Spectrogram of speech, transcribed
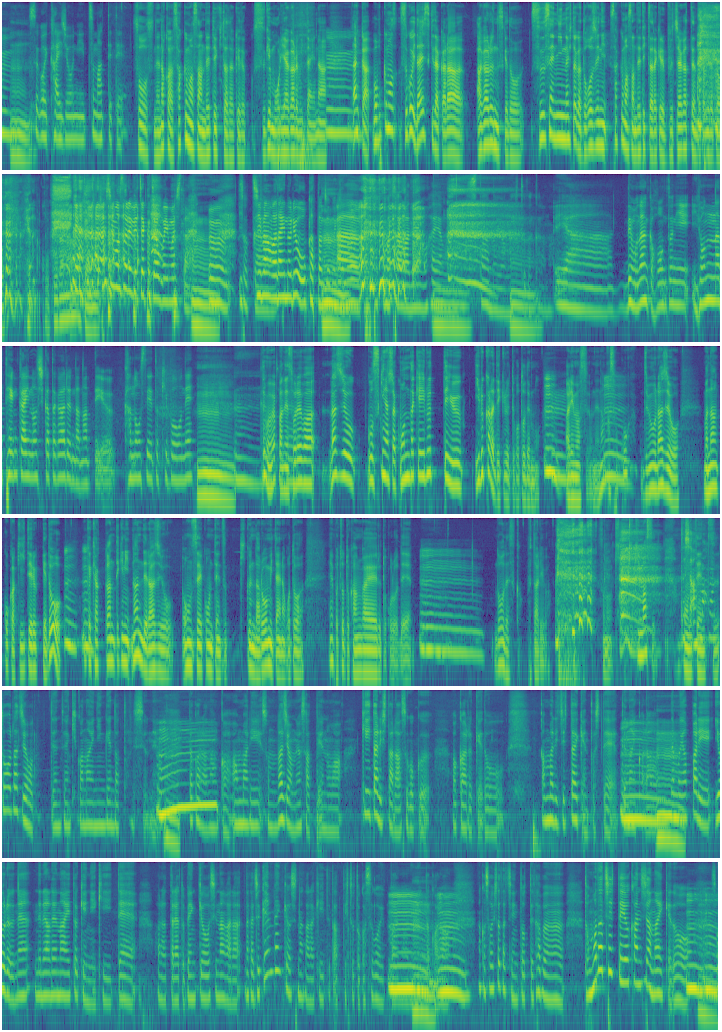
すごい会場に詰まってて。そうですね。だから佐久間さん出てきただけですげえ盛り上がるみたいな、ん、なんか僕もすごい大好きだから上がるんですけど数千人の人が同時に佐久間さん出てきただけでぶち上がってるのとか見ると 変な光景だなみたいな。私もそれめちゃくちゃ思いました、うん、うん、一番笑いの量多かったんじゃないかな、うん、佐久間さんはねもはやもうスターのような人だからな、いやでもなんか本当にいろんな展開の仕方があるんだなっていう可能性と希望をね。うん。でもやっぱねそれはラジオを好きな人はこんだけいるっていういるからできるってことでもありますよね。うん、なんかそこが自分もラジオ、まあ、何個か聞いてるけど、うんうん、客観的になんでラジオ音声コンテンツ聞くんだろうみたいなことはやっぱちょっと考えるところで。どうですか？2人は。その聞きます？私あんま本当ラジオ全然聞かない人間だったんですよね。だからなんかあんまりそのラジオの良さっていうのは聞いたりしたらすごくわかるけどあんまり実体験としてやってないから。でもやっぱり夜ね寝られない時に聞いて笑ったりあと勉強しながらなんか受験勉強しながら聞いてたって人とかすごいいっぱいいたからなんかそういう人たちにとって多分友達っていう感じじゃないけどそ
